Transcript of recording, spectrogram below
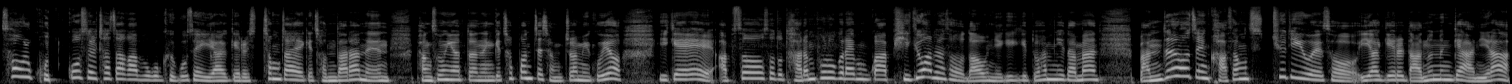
서울 곳곳을 찾아가 보고 그곳의 이야기를 시청자에게 전달하는 방송이었다는 게 첫 번째 장점이고요. 이게 앞서서도 다른 프로그램과 비교하면서 나온 얘기이기도 합니다만 만들어진 가상 스튜디오에서 이야기를 나누는 게 아니라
